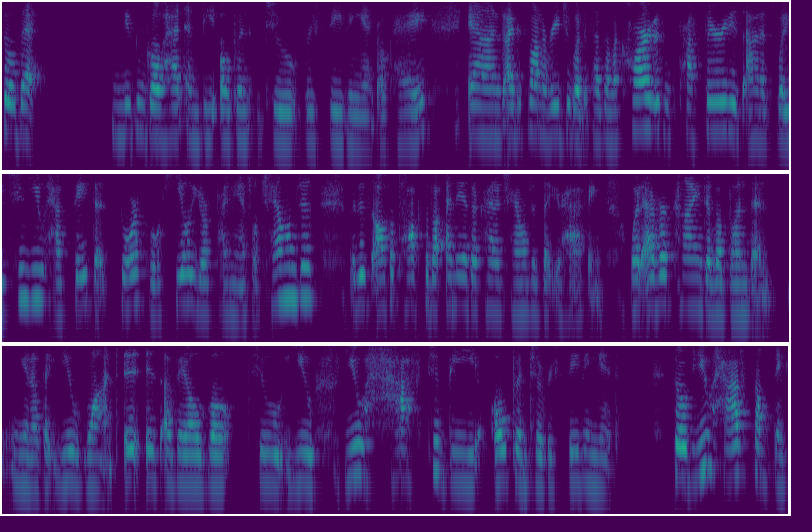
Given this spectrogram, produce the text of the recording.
so that you can go ahead and be open to receiving it. Okay. And I just want to read you what it says on the card. It says prosperity is on its way to you. Have faith that source will heal your financial challenges. But this also talks about any other kind of challenges that you're having, whatever kind of abundance, you know, that you want, it is available to you. You have to be open to receiving it. So if you have something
